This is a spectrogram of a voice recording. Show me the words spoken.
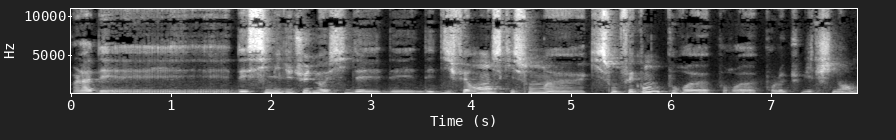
voilà des, des similitudes, mais aussi des, des, des différences qui sont qui sont fécondes pour pour pour le public chinois.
